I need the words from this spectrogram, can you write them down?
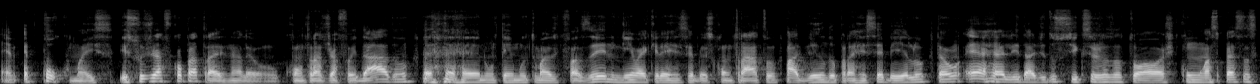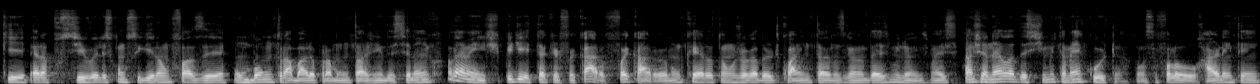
É, é, pouco, mas isso já ficou para trás, né, Léo? O contrato já foi dado, é, não tem muito mais o que fazer, ninguém vai querer receber esse contrato pagando para recebê-lo. Então é a realidade dos Sixers atual. Acho que com as peças que era possível, eles conseguiram fazer um bom trabalho para a montagem desse elenco. Obviamente, PJ Tucker foi caro? Foi caro. Eu não quero ter um jogador de 40 anos ganhando 10 milhões, mas a janela desse time também é curta. Como você falou, o Harden tem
